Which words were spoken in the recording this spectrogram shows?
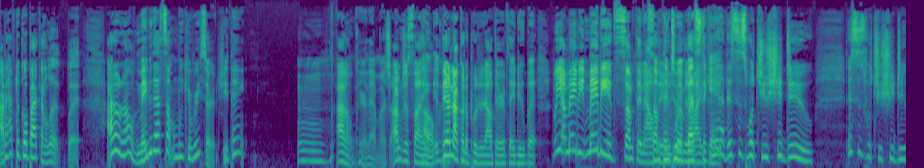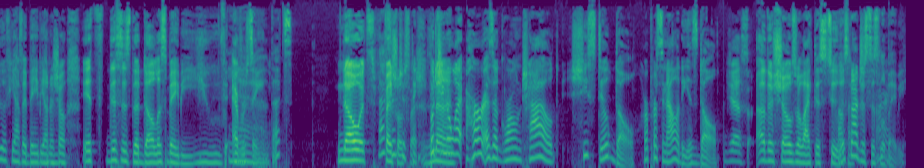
I'd have to go back and look. But I don't know. Maybe that's something we can research. You think? Mm, I don't care that much. I'm just like Oh, okay. they're not going to put it out there if they do, but but yeah, maybe maybe it's something out Something there to they're like, investigate. yeah, this is what you should do. This is what you should do if you have a baby on a show. It's this is the dullest baby you've ever Yeah, seen. That's No ex- That's facial expressions. But you know what? Her as a grown child, she's still dull. Her personality is dull. Just other shows are like this too. It's not just this All little right. baby.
